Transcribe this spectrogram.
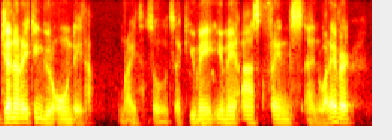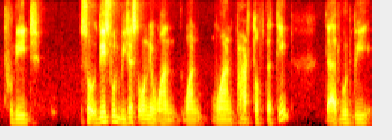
generating your own data, right? So it's like you may you may ask friends and whatever to read. So this would be just only one one one part of the team that would be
